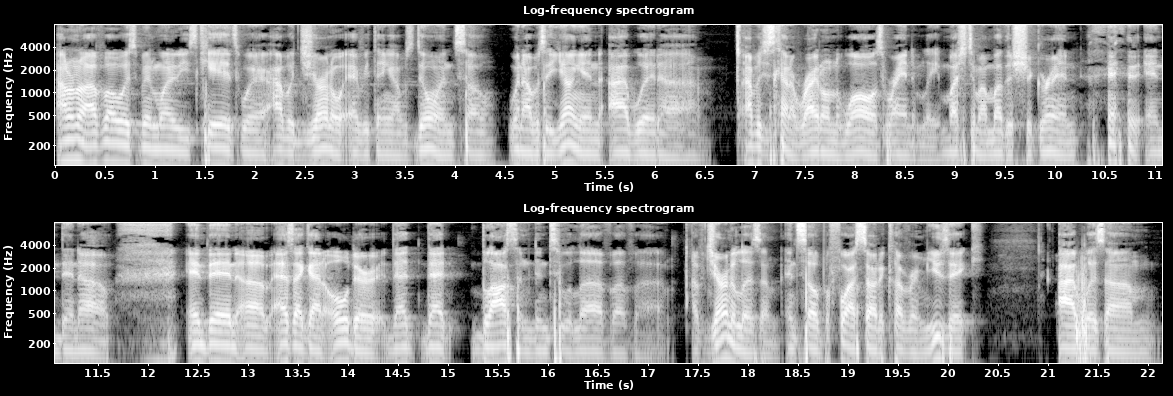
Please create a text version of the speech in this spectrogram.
I don't know. I've always been one of these kids where I would journal everything I was doing. So when I was a youngin, I would uh, I would just kind of write on the walls randomly, much to my mother's chagrin. and then, um, and then um, as I got older, that that blossomed into a love of uh, of journalism. And so before I started covering music, I was um,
